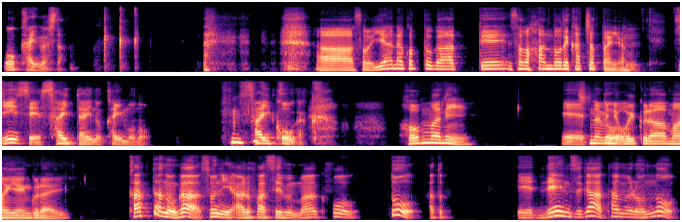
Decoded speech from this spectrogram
を買いました。ああ、その嫌なことがあって、その反動で買っちゃったんや。うん人生最大の買い物。最高額。ほんまに？えちなみにおいくら万円ぐらい？買ったのがソニー α7 Mark IV と、あと、えーレンズがタムロンの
